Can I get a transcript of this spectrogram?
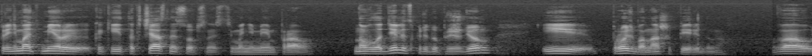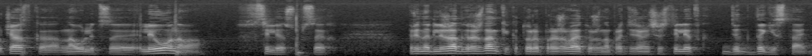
принимать меры какие-то к частной собственности мы не имеем права. Но владелец предупрежден и просьба наша передана. Два участка на улице Леонова в селе Субсех принадлежат гражданке, которая проживает уже на протяжении 6 лет в Дагестане.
